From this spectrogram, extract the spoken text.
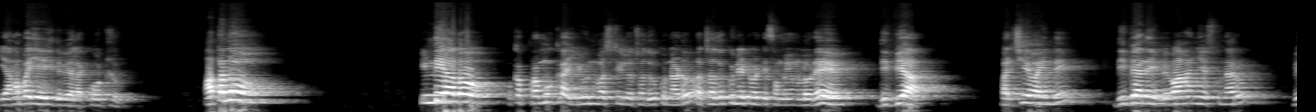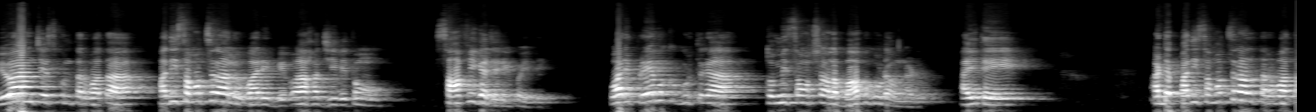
ఎనభై ఐదు వేల కోట్లు. అతను ఇండియాలో ఒక ప్రముఖ యూనివర్సిటీలో చదువుకున్నాడు. ఆ చదువుకునేటువంటి సమయంలోనే దివ్య పరిచయం అయింది. దివ్యని వివాహం చేసుకున్నారు. వివాహం చేసుకున్న తర్వాత పది సంవత్సరాలు వారి వివాహ జీవితం సాఫీగా జరిగిపోయింది. వారి ప్రేమకు గుర్తుగా తొమ్మిది సంవత్సరాల బాబు కూడా ఉన్నాడు. అయితే అంటే పది సంవత్సరాల తర్వాత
